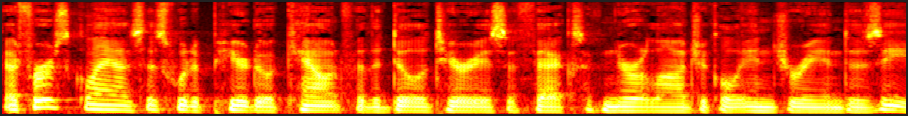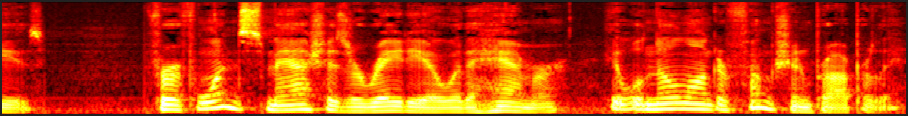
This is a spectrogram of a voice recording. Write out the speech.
At first glance, this would appear to account for the deleterious effects of neurological injury and disease. For if one smashes a radio with a hammer, it will no longer function properly.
